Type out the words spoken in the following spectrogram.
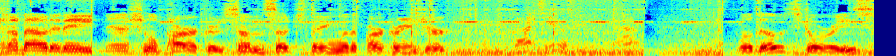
How about at a national park or some such thing with a park ranger? That too. Yeah. Well, those stories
